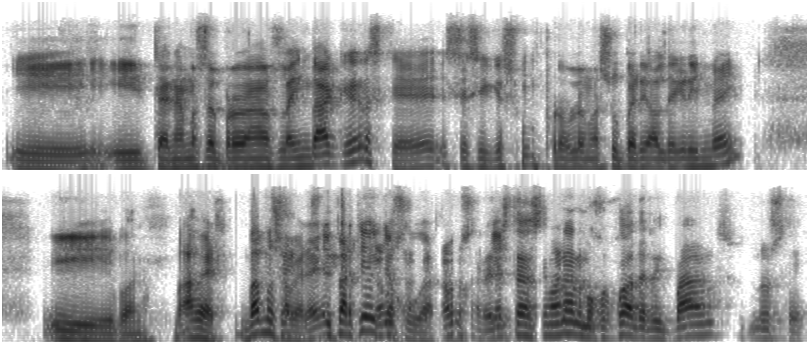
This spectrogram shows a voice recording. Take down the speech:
Y, y, tenemos el problema de los linebackers, que ese sí que es un problema superior al de Green Bay. Y bueno, a ver, vamos a ver. ¿eh? El partido hay que jugar. Vamos a ver, esta semana a lo mejor juega Derrick Barnes, no sé.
